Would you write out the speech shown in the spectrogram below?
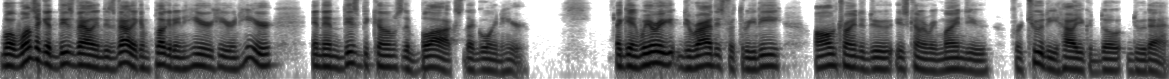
well, once I get this value and this value, I can plug it in here, here, and here. And then this becomes the blocks that go in here. Again, we already derived this for 3D. All I'm trying to do is kind of remind you for 2D how you could do, do that.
